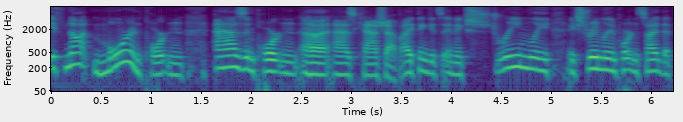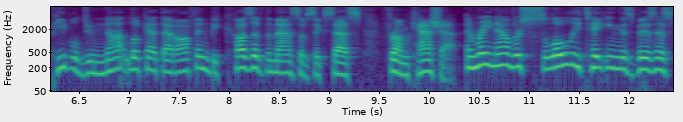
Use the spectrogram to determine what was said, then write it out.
if not more important, as important uh, as Cash App. I think it's an extremely, extremely important side that people do not look at that often because of the massive success from Cash App. And right now, they're slowly taking this business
